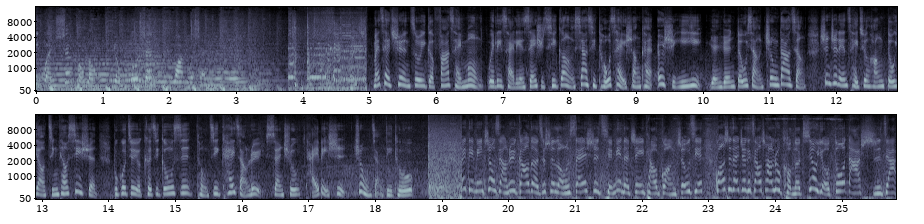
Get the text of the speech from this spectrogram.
新闻深喉咙，有多深挖多深。买彩券做一个发财梦，威力彩连三十七杠下期头彩上看二十一亿，人人都想中大奖，甚至连彩券行都要精挑细选。不过就有科技公司统计开奖率，算出台北市中奖地图。被点名中奖率高的就是龙山市前面的这一条广州街，光是在这个交叉路口呢，就有多达十家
